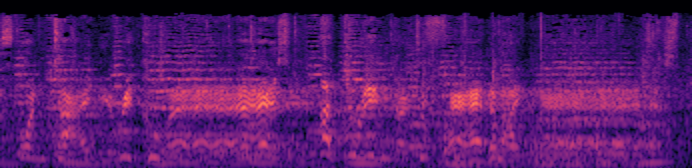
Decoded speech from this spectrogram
Just one tiny request, a drinker to feather my nest.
